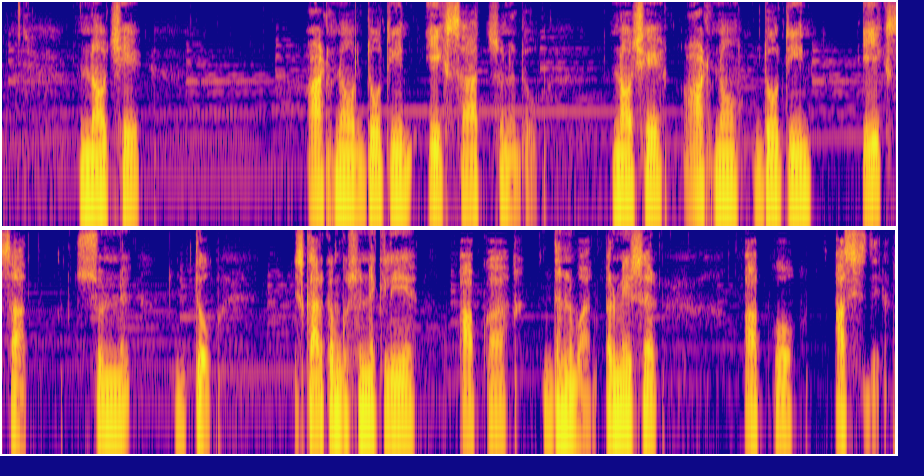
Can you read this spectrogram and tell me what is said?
नौ छ आठ नौ दो तीन एक सात शून्य दो। नौ छ आठ नौ दो तीन एक सात शून्य दो। इस कार्यक्रम को सुनने के लिए आपका धन्यवाद। परमेश्वर आपको आशीष दे।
